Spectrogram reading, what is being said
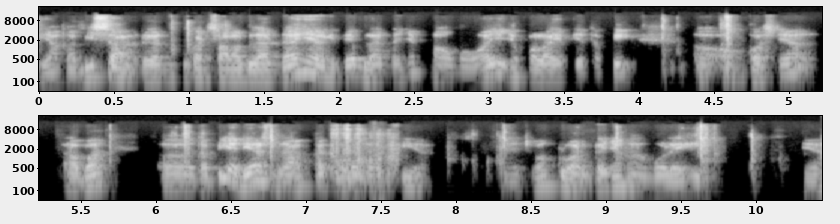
ya nggak bisa dengan bukan salah Belandanya gitu ya. Belandanya mau mau aja nyekolahin dia tapi uh, ongkosnya apa uh, tapi ya dia harus berangkat ke Batavia ya, cuma keluarganya nggak bolehin ya.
